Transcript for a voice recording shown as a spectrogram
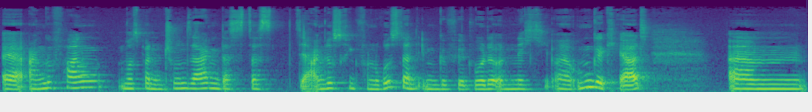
äh, angefangen, muss man schon sagen, dass, dass der Angriffskrieg von Russland eben geführt wurde und nicht äh, umgekehrt. Ähm,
